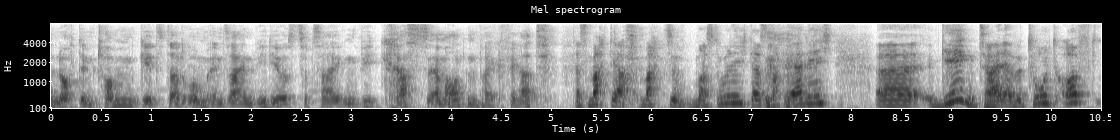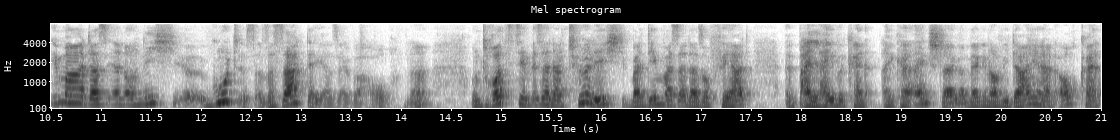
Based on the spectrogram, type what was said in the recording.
genau. noch dem Tom geht es darum, in seinen Videos zu zeigen, wie krass er Mountainbike fährt. Das macht er, macht so, machst du nicht, das macht er nicht. Äh, Im Gegenteil, er betont oft immer, dass er noch nicht äh, gut ist. Also das sagt er ja selber auch. Ne? Und trotzdem ist er natürlich bei dem, was er da so fährt, äh, beileibe kein, kein Einsteiger mehr, genau wie Daniel halt auch kein,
